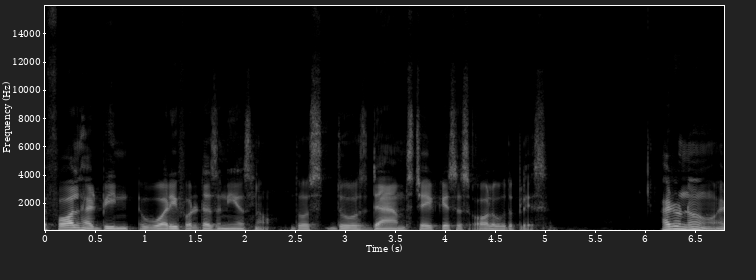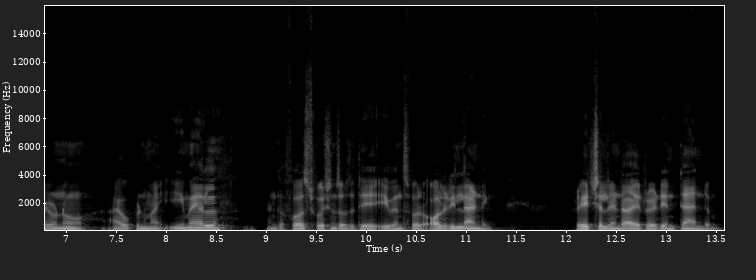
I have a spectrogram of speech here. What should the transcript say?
A fall had been a worry for a dozen years now. Those those damn staircases all over the place. I don't know, I don't know. I opened my email and the first versions of the day events were already landing. Rachel and I read in tandem.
